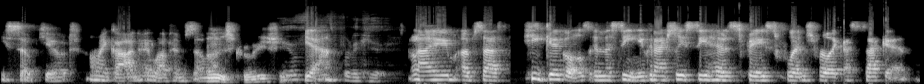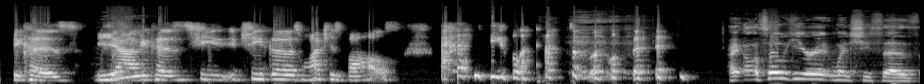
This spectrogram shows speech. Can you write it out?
he's so cute. Oh my god, I love him so Oh, much. he's Croatian. He's, Yeah. he's pretty cute. I'm obsessed. He giggles in the scene. You can actually see his face flinch for like a second because yeah, because she she goes watch his balls, and he laughs a little bit. I also hear it when she says,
